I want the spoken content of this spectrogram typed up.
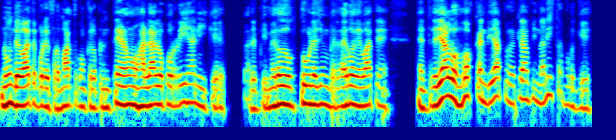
no un debate por el formato con que lo plantean, ojalá lo corrijan y que para el primero de octubre haya un verdadero debate entre ya los dos candidatos que quedan finalistas, porque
